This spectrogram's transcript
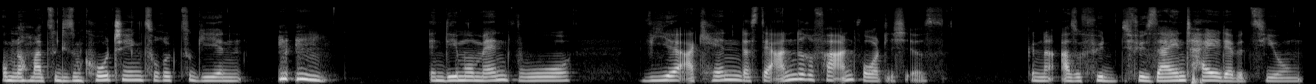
um nochmal zu diesem Coaching zurückzugehen, in dem Moment, wo wir erkennen, dass der andere verantwortlich ist. Genau, also für, für seinen Teil der Beziehung.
